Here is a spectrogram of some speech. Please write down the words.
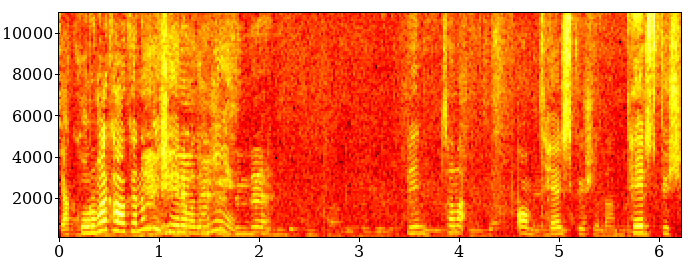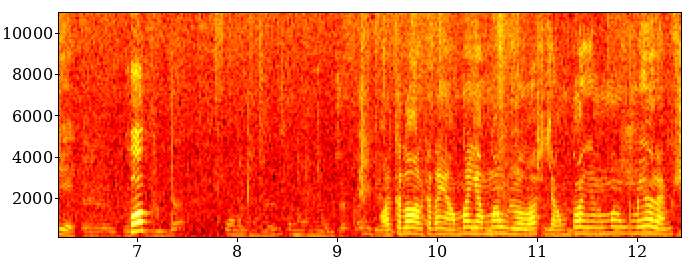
Ya koruma kalkanı mı işe yaramadı ne? Ben sana... Oğlum ters köşe lan. Ters köşe. Hop. Arkadan arkadan yandan yandan vuruyorlar. Yandan yandan vurmayı öğrenmiş.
